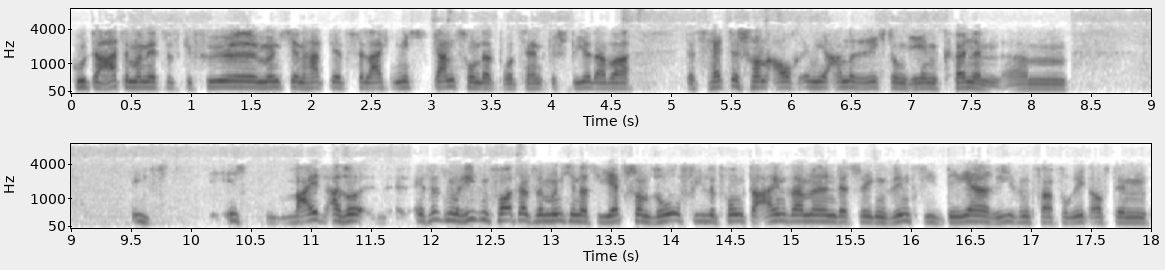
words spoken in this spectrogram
Gut, da hatte man jetzt das Gefühl, München hat jetzt vielleicht nicht ganz 100 Prozent gespielt, aber das hätte schon auch in die andere Richtung gehen können. Ähm, ich, ich weiß, also es ist ein Riesenvorteil für München, dass sie jetzt schon so viele Punkte einsammeln. Deswegen sind sie der Riesenfavorit auf den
